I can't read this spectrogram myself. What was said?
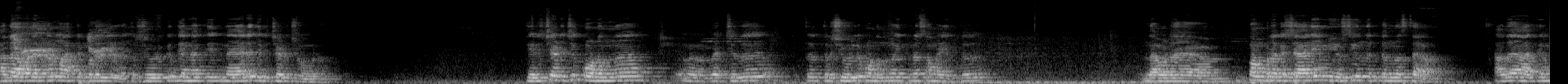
അത് അവിടെ നിന്ന് മാറ്റപ്പെടുകയും ചെയ്തു. തൃശ്ശൂർക്ക് തന്നെ നേരെ തിരിച്ചടിച്ചു കൊണ്ട് തിരിച്ചടിച്ച് കൊണ്ടുവന്ന് വെച്ചത് തൃശ്ശൂരിൽ കൊണ്ടുവന്ന് വയ്ക്കുന്ന സമയത്ത് നമ്മുടെ ഇപ്പം മൃഗശാലയും മ്യൂസിയം നിൽക്കുന്ന സ്ഥലം. അത് ആദ്യം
